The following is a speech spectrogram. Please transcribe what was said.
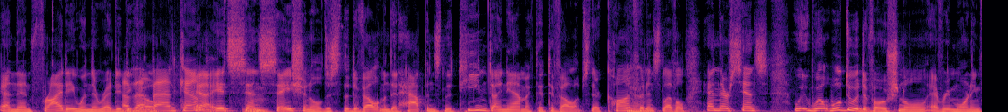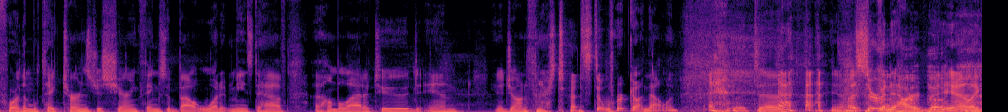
and then Friday when they're ready Of to that go. band camp? Yeah, it's sensational, just the development that happens, the team dynamic that develops, their confidence level, and their sense. We, we'll, we'll do a devotional every morning for them. We'll take turns just sharing things about what it means to have a humble attitude and You know, Jonathan and I still, still work on that one. But uh, you know, a servant at heart. But you know, like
